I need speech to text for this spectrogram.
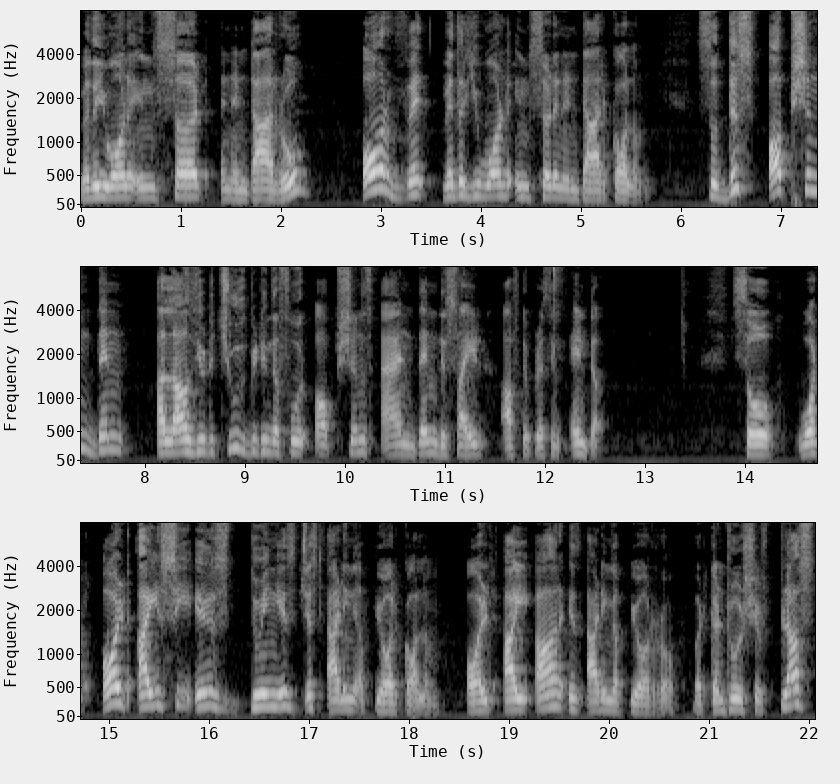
whether you want to insert an entire row, or whether you want to insert an entire column. So this option then allows you to choose between the four options and then decide after pressing enter. So what Alt IC is doing is just adding a pure column. Alt IR is adding a pure row, but Control Shift Plus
